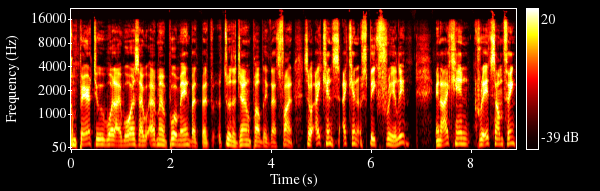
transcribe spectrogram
compared to what I was. I, am a poor man, but but to the general public, that's fine. So I can I can speak freely, and I can create something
